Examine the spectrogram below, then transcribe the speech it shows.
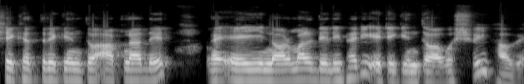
সেক্ষেত্রে কিন্তু আপনাদের এই নর্মাল ডেলিভারি এটি কিন্তু অবশ্যই হবে।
